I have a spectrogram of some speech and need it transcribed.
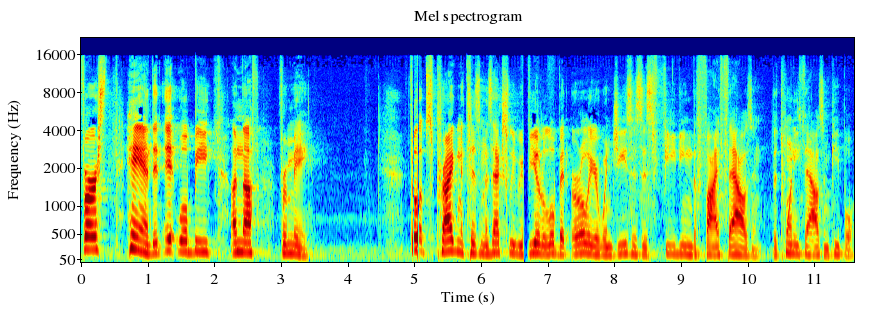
firsthand, and it will be enough for me. Philip's pragmatism is actually revealed a little bit earlier when Jesus is feeding the 5,000, the 20,000 people.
